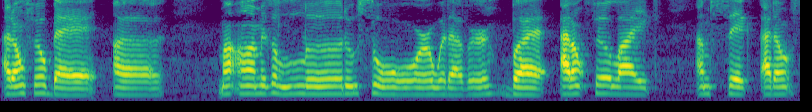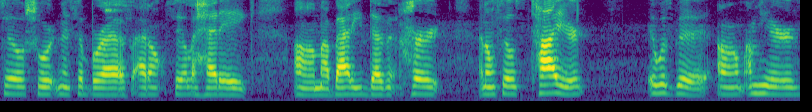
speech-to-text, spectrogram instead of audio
I don't feel bad. Uh, my arm is a little sore or whatever, but I don't feel like I'm sick. I don't feel shortness of breath. I don't feel a headache. Um, my body doesn't hurt. I don't feel tired. It was good. Um, I'm here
